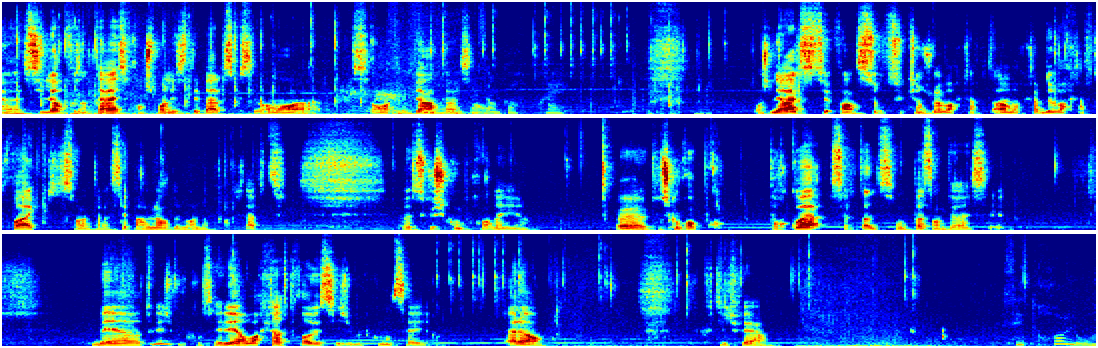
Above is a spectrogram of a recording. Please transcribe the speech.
Euh, si l'or vous intéresse, franchement, n'hésitez pas parce que c'est vraiment, euh, vraiment hyper intéressant. En général, enfin, surtout ceux qui ont joué à Warcraft 1, Warcraft 2, Warcraft 3, qui sont intéressés par l'or de World of Warcraft. Euh, ce que je comprends d'ailleurs. Euh, je comprends pour- pourquoi certains ne sont pas intéressés. Mais euh, en tout cas, je vous le conseille. D'ailleurs, Warcraft 3 aussi, je vous le conseille. Alors, faut-il faire C'est trop loin.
